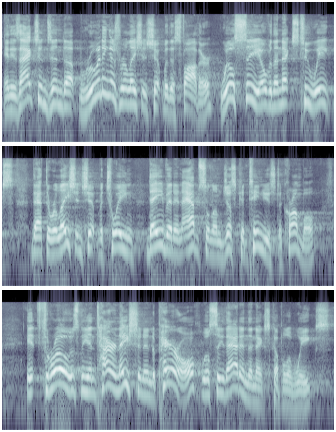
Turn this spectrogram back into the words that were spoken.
And his actions end up ruining his relationship with his father. We'll see over the next two weeks that the relationship between David and Absalom just continues to crumble. It throws the entire nation into peril. We'll see that in the next couple of weeks.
